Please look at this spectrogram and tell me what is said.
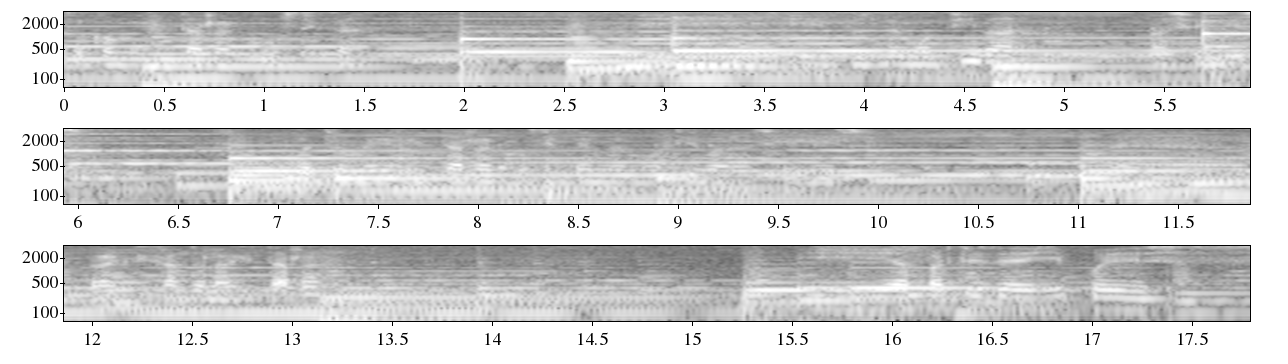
tocó mi guitarra acústica y, y pues me motiva a seguir. Encuentro mi guitarra acústica y me motiva a seguir eh, practicando la guitarra y a partir de ahí pues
